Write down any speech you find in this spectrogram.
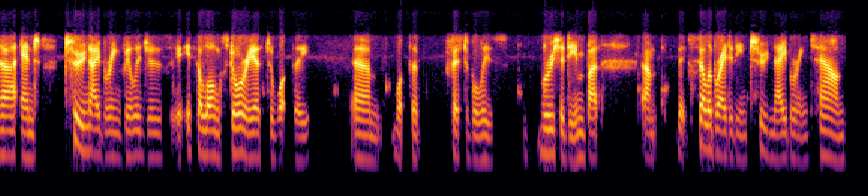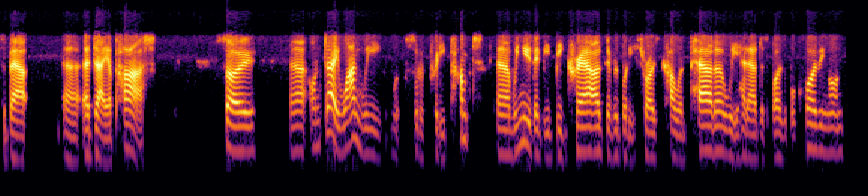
uh, and two neighbouring villages. It's a long story as to what the um, what the festival is rooted in, but um, it's celebrated in two neighbouring towns about uh, a day apart. So uh, on day one, we were sort of pretty pumped. Uh, we knew there'd be big crowds. Everybody throws coloured powder. We had our disposable clothing on.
